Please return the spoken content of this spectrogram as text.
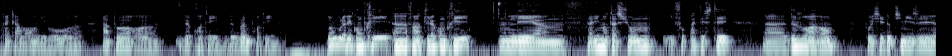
très clairement, au niveau apport de protéines, de bonnes protéines. Donc vous l'avez compris, euh, enfin tu l'as compris, euh, l'alimentation, il ne faut pas tester euh, deux jours avant. Il faut essayer d'optimiser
